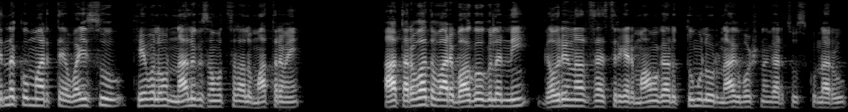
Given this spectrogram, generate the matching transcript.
చిన్న కుమార్తె వయసు కేవలం నాలుగు సంవత్సరాలు మాత్రమే. ఆ తర్వాత వారి బాగోగులన్నీ గౌరీనాథ శాస్త్రి గారి మామగారు తుములూరు నాగభూషణం గారు చూసుకున్నారు.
